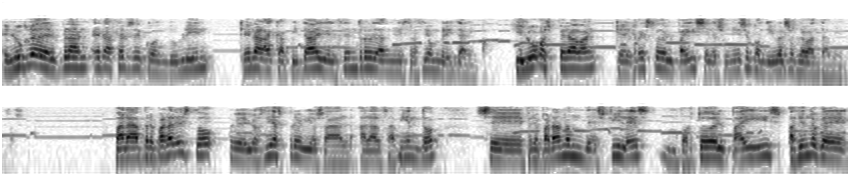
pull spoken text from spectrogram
El núcleo del plan era hacerse con Dublín, que era la capital y el centro de administración británico, y luego esperaban que el resto del país se les uniese con diversos levantamientos. Para preparar esto, eh, los días previos al, al, alzamiento, se prepararon desfiles por todo el país, haciendo que,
